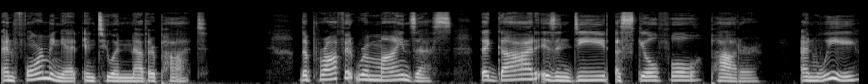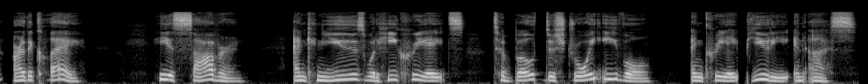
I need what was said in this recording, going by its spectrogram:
and forming it into another pot. The prophet reminds us that God is indeed a skillful potter, and we are the clay. He is sovereign and can use what he creates to both destroy evil and create beauty in us.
